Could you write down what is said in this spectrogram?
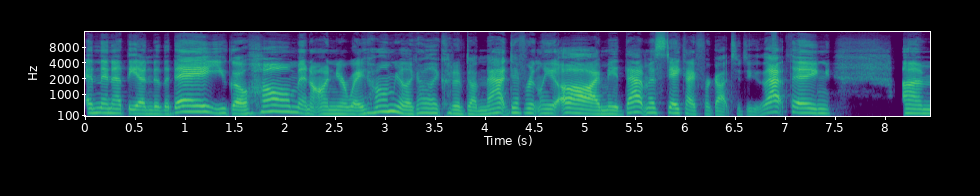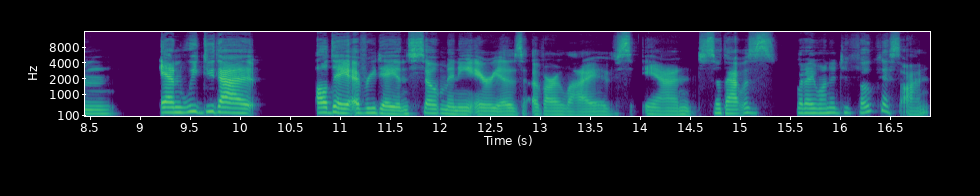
And then at the end of the day, you go home and on your way home you're like, "Oh, I could have done that differently. Oh, I made that mistake. I forgot to do that thing." Um and we do that all day, every day in so many areas of our lives. And so that was what I wanted to focus on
